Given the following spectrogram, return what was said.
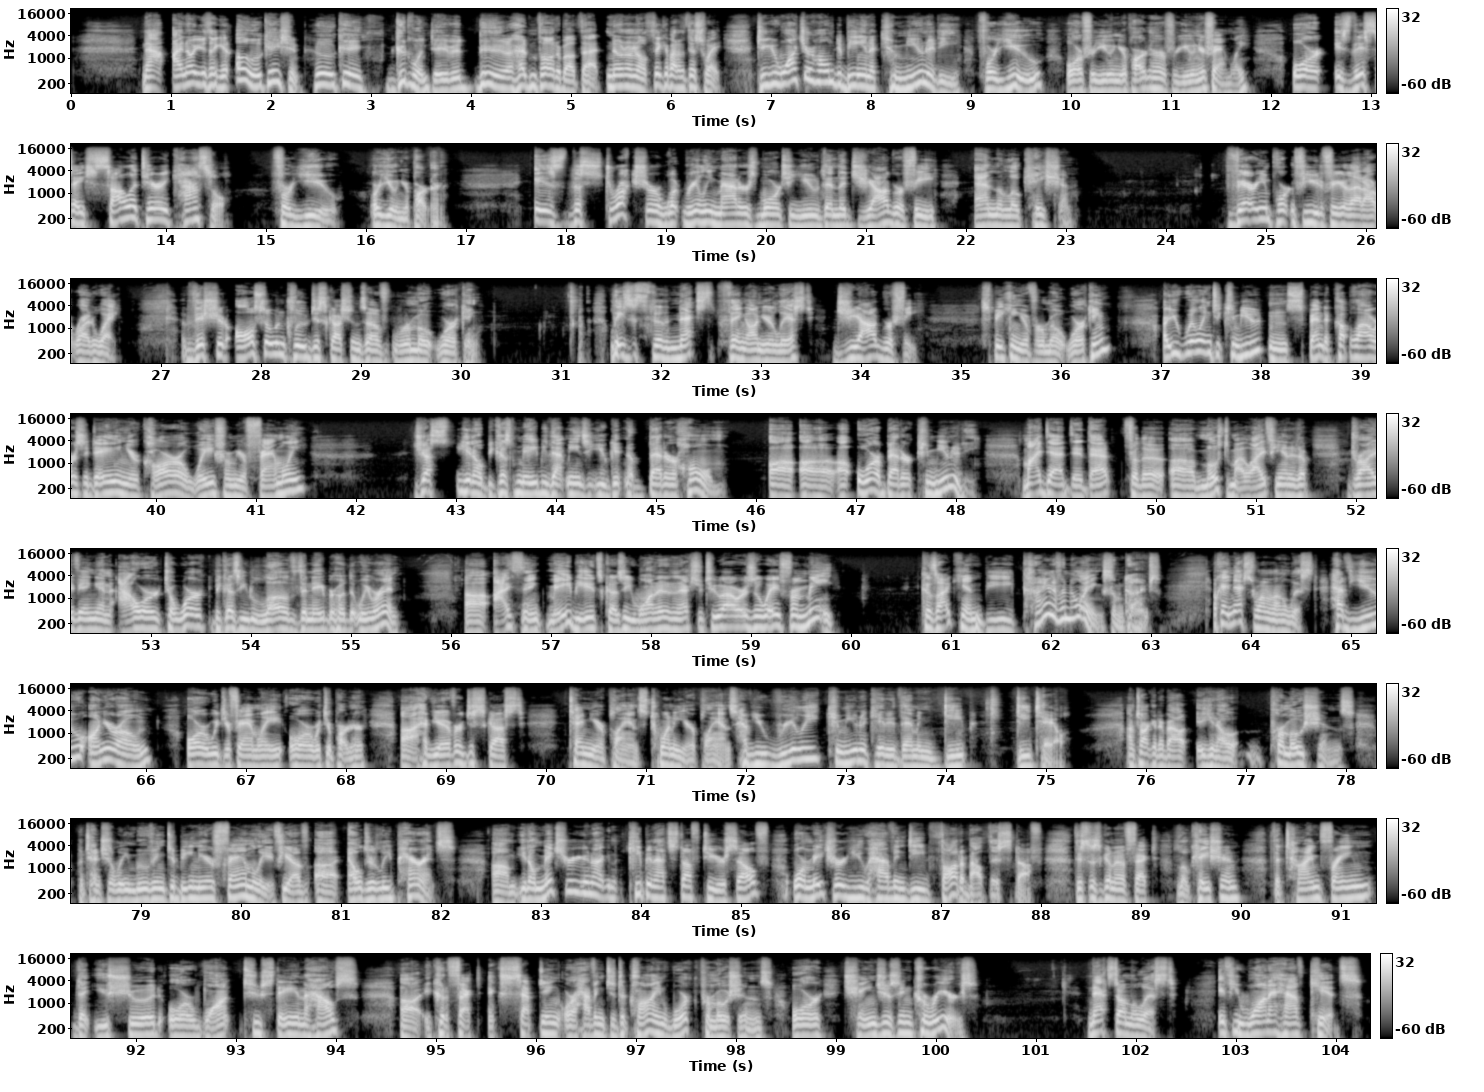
Now, I know you're thinking, oh, location. Okay, good one, David. I hadn't thought about that. No, no, no. Think about it this way Do you want your home to be in a community for you, or for you and your partner, or for you and your family? Or is this a solitary castle for you or you and your partner? Is the structure what really matters more to you than the geography and the location? Very important for you to figure that out right away. This should also include discussions of remote working. Leads us to the next thing on your list geography. Speaking of remote working, are you willing to commute and spend a couple hours a day in your car away from your family? Just, you know, because maybe that means that you get in a better home uh, uh, uh, or a better community. My dad did that for the uh, most of my life. He ended up driving an hour to work because he loved the neighborhood that we were in. Uh, I think maybe it's because he wanted an extra two hours away from me because I can be kind of annoying sometimes. Okay, next one on the list. Have you on your own or with your family or with your partner, have you ever discussed 10 year plans, 20 year plans? Have you really communicated them in deep detail? I'm talking about, you know, promotions, potentially moving to be near family if you have uh, elderly parents. Um, you know, make sure you're not keeping that stuff to yourself or make sure you have indeed thought about this stuff. This is going to affect location, the time frame that you should or want to stay in the house. Uh, it could affect accepting or having to decline work promotions or changes in careers. Next on the list, if you want to have kids,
